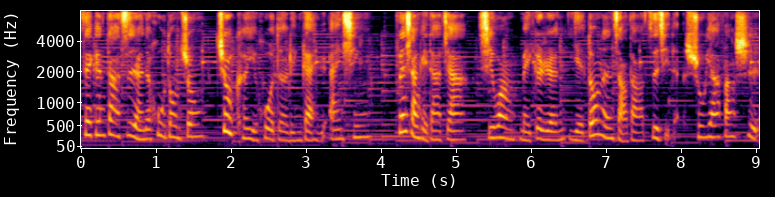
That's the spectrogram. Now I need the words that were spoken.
在跟大自然的互动中，就可以获得灵感与安心。分享给大家，希望每个人也都能找到自己的舒压方式。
